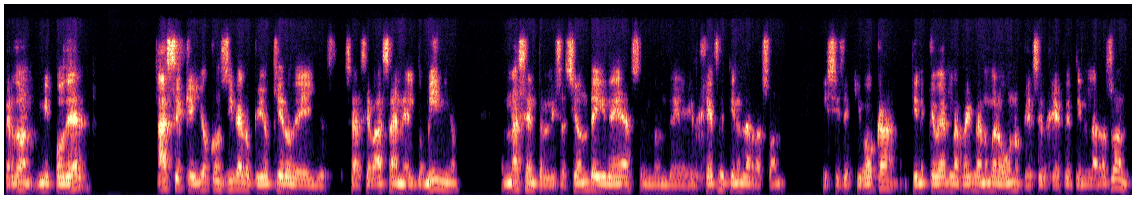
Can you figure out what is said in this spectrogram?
perdón, mi poder hace que yo consiga lo que yo quiero de ellos. O sea, se basa en el dominio, en una centralización de ideas en donde el jefe tiene la razón y si se equivoca, tiene que ver la regla número uno, que es el jefe tiene la razón.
